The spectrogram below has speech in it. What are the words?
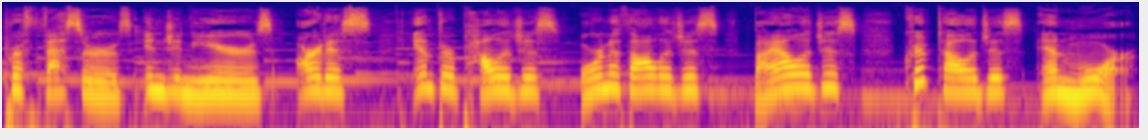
professors, engineers, artists, anthropologists, ornithologists, biologists, cryptologists, and more.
